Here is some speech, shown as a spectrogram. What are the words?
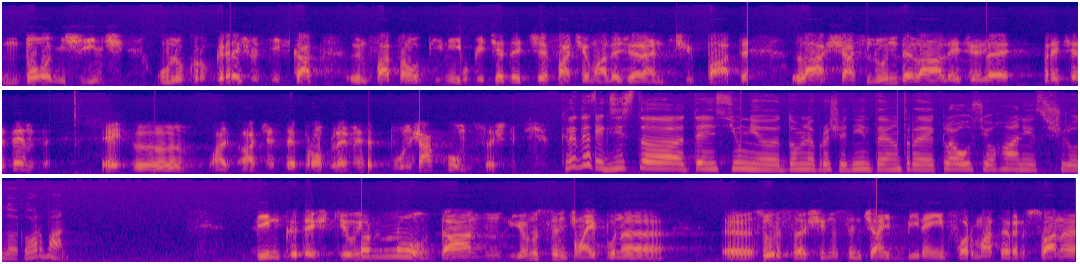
în 2005 un lucru greu justificat în fața opiniei publice de ce facem alegeri anticipate la șase luni de la alegerile precedente. Ei, uh, aceste probleme se pun și acum, să știți. Credeți că există tensiuni, uh, domnule președinte, între Claus Iohannis și Ludovic Orban? Din câte știu eu, nu, dar eu nu sunt cea mai bună uh, sursă și nu sunt cea mai bine informată persoană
